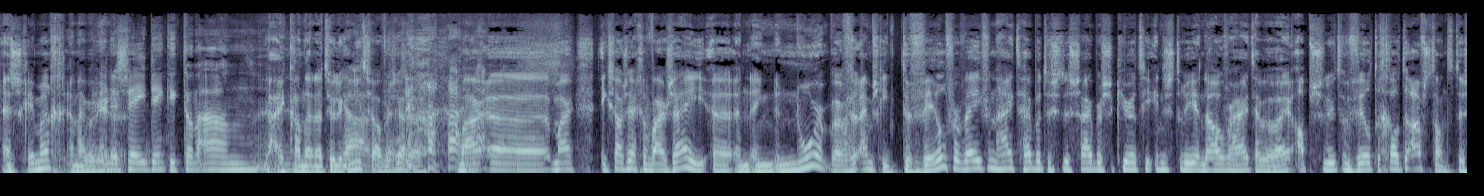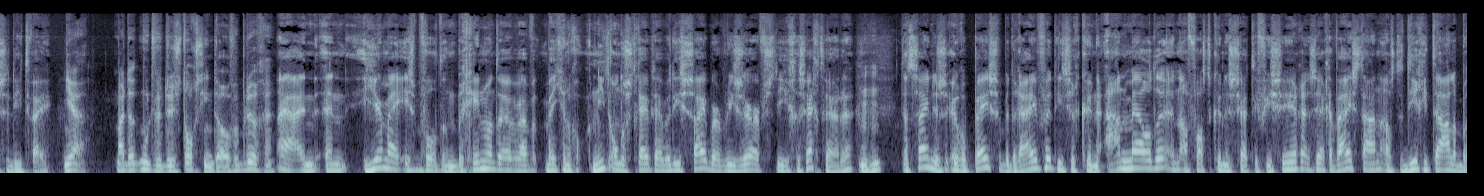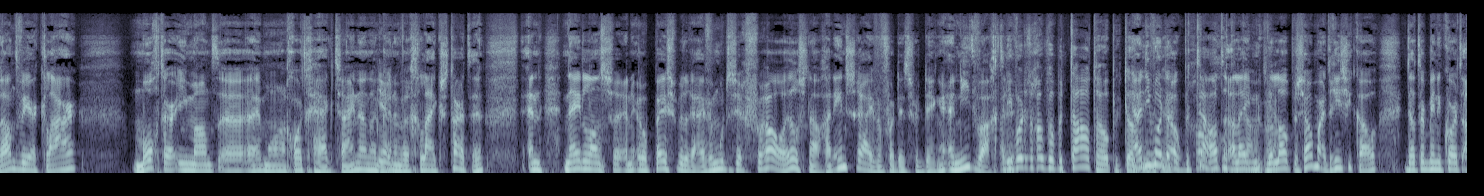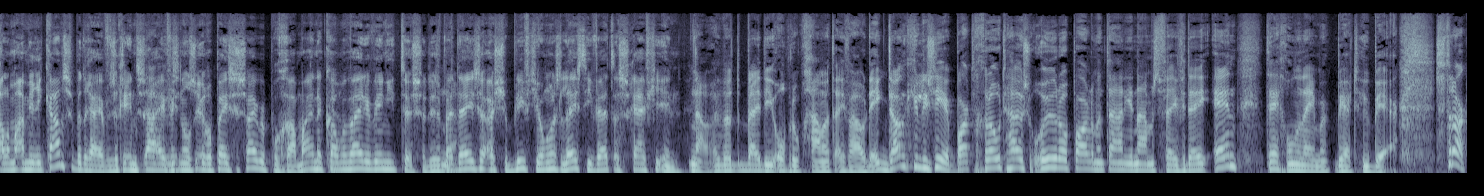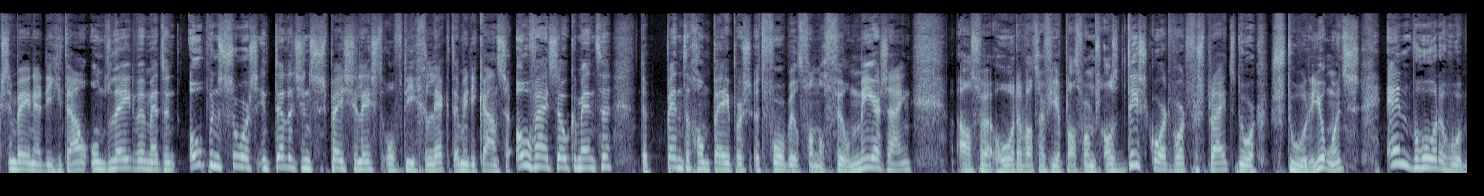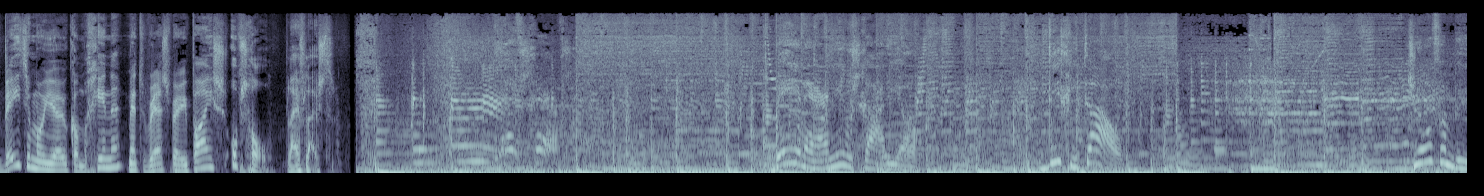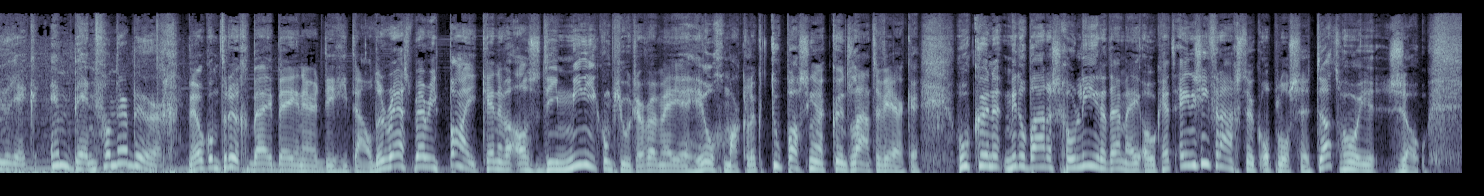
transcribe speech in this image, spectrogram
En schimmig. En hebben we weer NSC denk ik dan aan. Ja, ik kan daar natuurlijk Ja, niets over zeggen. Maar, eh, maar ik zou zeggen, waar zij eh, een, een enorm, waar zij misschien te veel verwevenheid hebben tussen de cybersecurity-industrie en de overheid, hebben wij absoluut een veel te grote afstand tussen die twee. Ja, maar dat moeten we dus toch zien te overbruggen. Nou ja, en, en hiermee is bijvoorbeeld een begin, want we hebben een beetje nog niet onderstreept hebben, die cyber reserves die gezegd werden. Dat zijn dus Europese bedrijven die zich kunnen aanmelden en alvast kunnen certificeren en zeggen: wij staan als de digitale brandweer klaar. Mocht er iemand eh, helemaal aan gort gehackt zijn, dan Ja. kunnen we gelijk starten. En Nederlandse en Europese bedrijven moeten zich vooral heel snel gaan inschrijven voor dit soort dingen en niet wachten. Maar die worden toch ook wel betaald, hoop ik dan? Ja, die worden ook betaald. Alleen betaald, we lopen zomaar het risico dat er binnenkort allemaal Amerikaanse bedrijven zich inschrijven is- in ons Europese cyberprogramma. En dan komen wij er weer niet tussen. Dus bij Nou. deze, alsjeblieft, jongens, lees die wet en schrijf je in. Nou, bij die oproep gaan we het even houden. Ik dank jullie zeer. Bart Groothuis, Europarlementariër namens VVD... en tegenondernemer Bert Hubert. Straks in BNR Digitaal ontleden we met een open source intelligence specialist... of die gelekte Amerikaanse overheidsdocumenten... de Pentagon Papers het voorbeeld van nog veel meer zijn... als we horen wat er via platforms als Discord wordt verspreid... door stoere jongens. En we horen hoe een beter milieu kan beginnen met Raspberry Pis op school. Blijf luisteren. BNR Nieuwsradio. Digitaal. Joe van Buurik en Ben van der Burg. Welkom terug bij BNR Digitaal. De Raspberry Pi kennen we als die mini-computer waarmee je heel gemakkelijk toepassingen kunt laten werken. Hoe kunnen middelbare scholieren daarmee ook het energievraagstuk oplossen? Dat hoor je zo.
